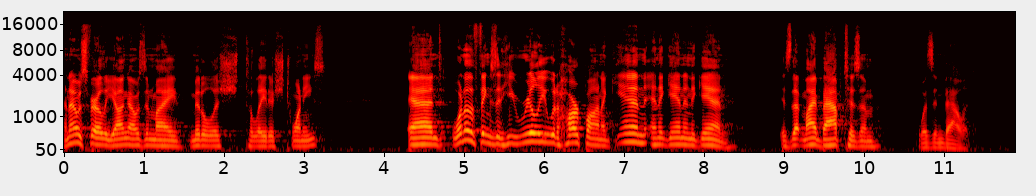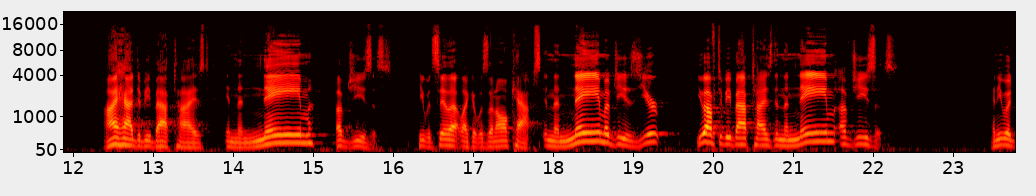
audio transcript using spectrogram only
And I was fairly young. I was in my middle-ish to late-ish 20s. And one of the things that he really would harp on again and again and again is that my baptism was invalid. I had to be baptized in the name of Jesus. He would say that like it was in all caps. In the name of Jesus. You're, you have to be baptized in the name of Jesus. And he would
